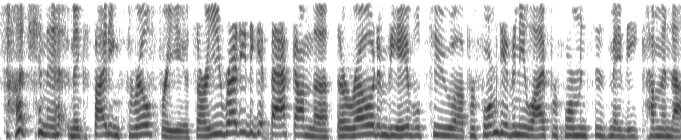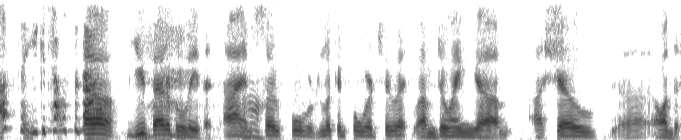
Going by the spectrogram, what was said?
such an, an exciting thrill for you. So are you ready to get back on the, the road and be able to uh, perform? Do you have any live performances maybe coming up that you could tell us about? Oh, you better believe it. I am Oh. so forward, looking forward to it. I'm doing um, a show uh, on the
